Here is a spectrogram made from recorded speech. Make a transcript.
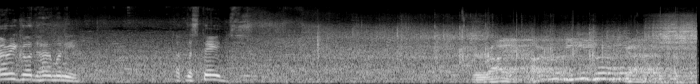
Very good harmony at the stage. Ryan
